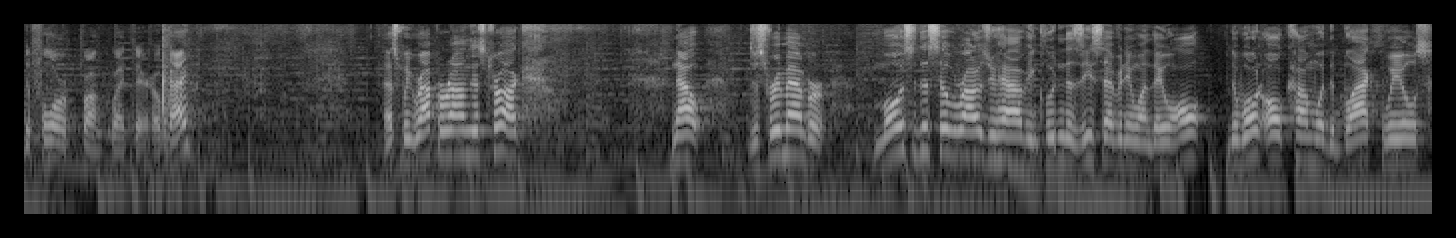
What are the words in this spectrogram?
the four prong right there, okay? As we wrap around this truck, now just remember, most of the Silverados you have, including the Z71, they, will all, they won't all come with the black wheels,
